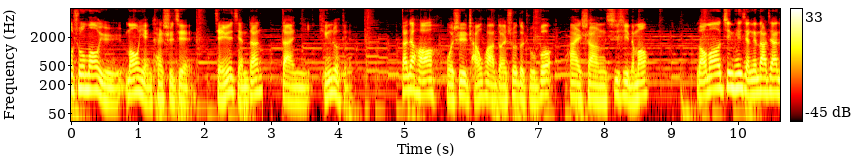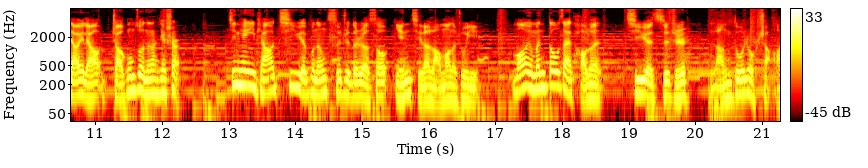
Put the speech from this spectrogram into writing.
猫说猫语，猫眼看世界，简约简单，带你听热点。大家好，我是长话短说的主播，爱上细细的猫。老猫今天想跟大家聊一聊找工作的那些事儿。今天一条七月不能辞职的热搜引起了老猫的注意，网友们都在讨论七月辞职狼多肉少啊，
